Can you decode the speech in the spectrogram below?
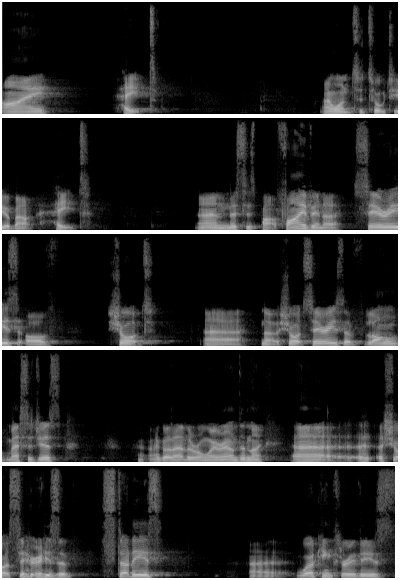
I hate. I want to talk to you about hate. And this is part five in a series of short, uh, no, a short series of long messages I got that the wrong way around, didn't I? Uh, a, a, short series of studies uh, working through these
